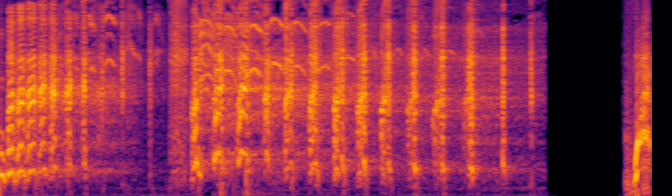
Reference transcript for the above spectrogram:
What? Wow!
